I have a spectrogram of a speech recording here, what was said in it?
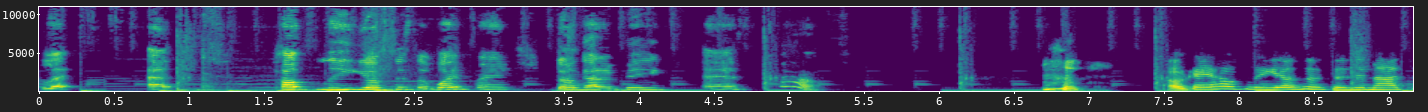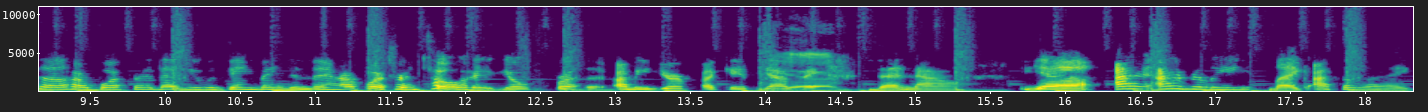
let uh, hopefully your sister boyfriend don't got a big ass mouth. okay, hopefully your sister did not tell her boyfriend that you was gangbanged and then her boyfriend told your brother I mean your fucking fiance yeah. that now. Yeah, I I really like I feel like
